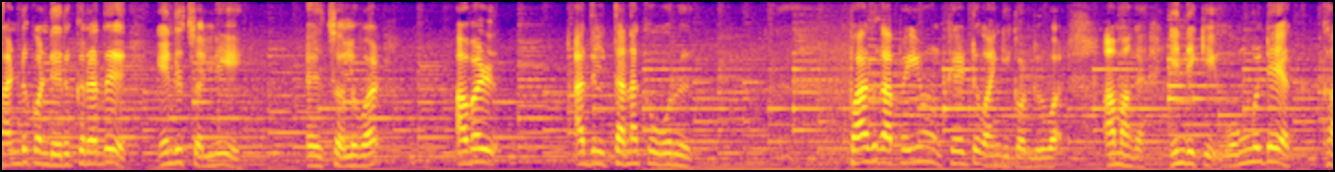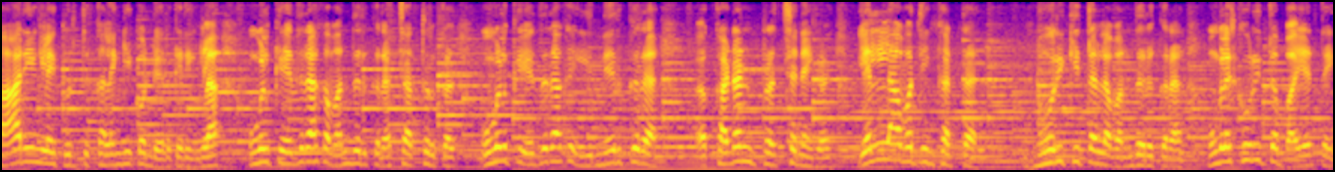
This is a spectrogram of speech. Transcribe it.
கண்டு கொண்டு இருக்கிறது என்று சொல்லி சொல்லுவாள். அவள் அதில் தனக்கு ஒரு பாதுகாப்பையும் கேட்டு வாங்கி கொண்டுருவாள் ஆமாங்க இன்றைக்கி உங்களுடைய காரியங்களை குறித்து கலங்கி கொண்டு இருக்கிறீங்களா உங்களுக்கு எதிராக வந்திருக்கிற சத்துருக்கள் உங்களுக்கு எதிராக நிற்கிற கடன் பிரச்சனைகள் எல்லாவற்றையும் கத்த நொறுக்கித்தள்ள வந்திருக்கிறார். உங்களை குறித்த பயத்தை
